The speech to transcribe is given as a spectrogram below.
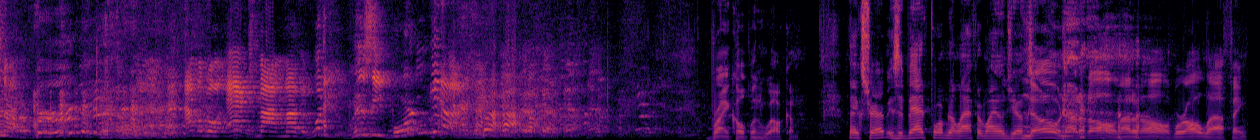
not a verb. I'm gonna go ask my mother. What are you, Lizzie Borden? Get out of here. Brian Copeland, welcome. Thanks, Trev. Is it bad form to laugh at my own jokes? No, not at all. Not at all. We're all laughing.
